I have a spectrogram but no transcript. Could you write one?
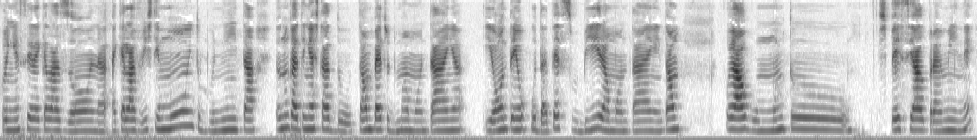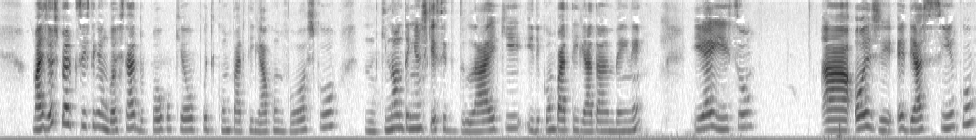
conhecer aquela zona, aquela vista muito bonita. Eu nunca tinha estado tão perto de uma montanha e ontem eu pude até subir a montanha. Então foi algo muito especial para mim, né? Mas eu espero que vocês tenham gostado do pouco que eu pude compartilhar convosco. Que não tenham esquecido do like e de compartilhar também, né? E é isso. Ah, hoje é dia 5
